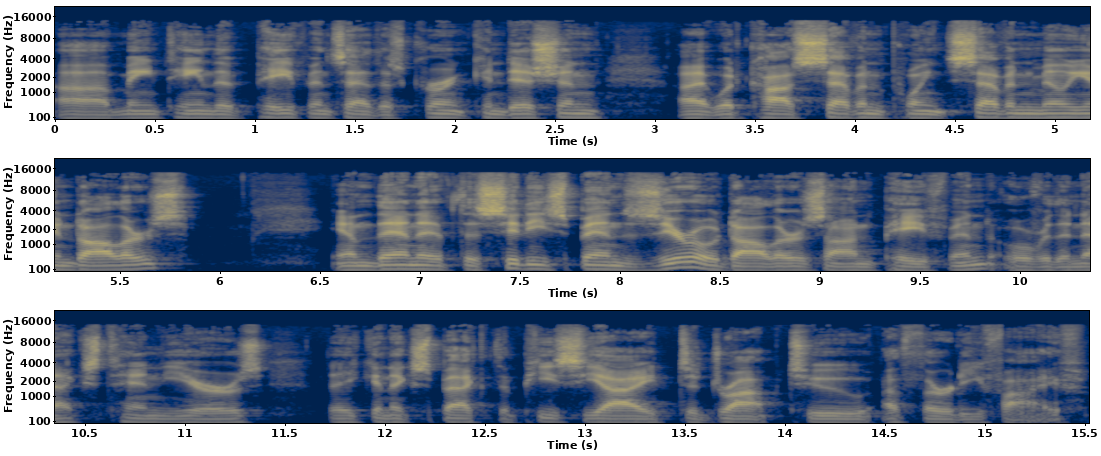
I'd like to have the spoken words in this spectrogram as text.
uh, maintain the pavements at this current condition, uh, it would cost $7.7 million. And then if the city spends zero dollars on pavement over the next 10 years, they can expect the PCI to drop to a 35.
